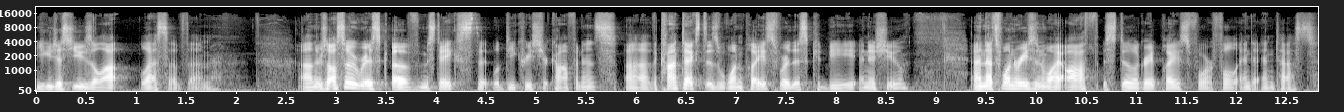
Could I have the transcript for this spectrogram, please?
You can just use a lot less of them. Um, there's also a risk of mistakes that will decrease your confidence. Uh, the context is one place where this could be an issue. And that's one reason why auth is still a great place for full end-to-end -end tests.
